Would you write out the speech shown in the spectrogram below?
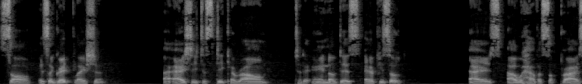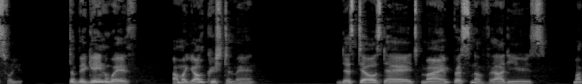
So it's a great pleasure. I you to stick around to the end of this episode as I will have a surprise for you. To begin with, I'm a young Christian man this tells that my personal values, my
